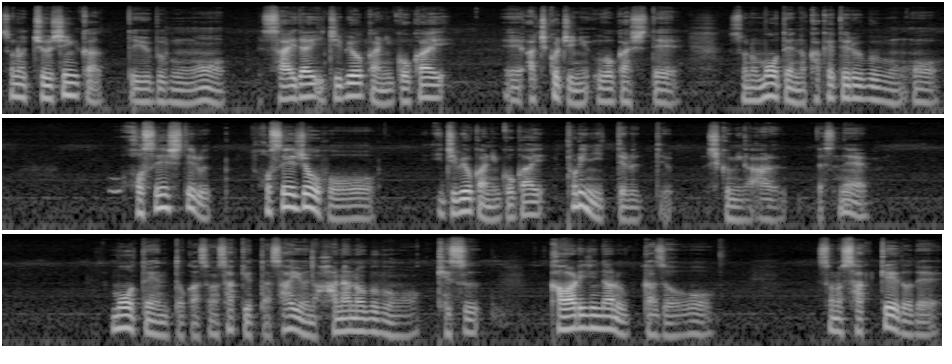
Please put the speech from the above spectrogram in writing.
その中心下っていう部分を最大1秒間に5回、えー、あちこちに動かしてその盲点の欠けてる部分を補正してる補正情報を1秒間に5回取りに行ってるっていう仕組みがあるんですね。盲点とかそのさっき言った左右の鼻の部分を消す代わりになる画像をその殺景度で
